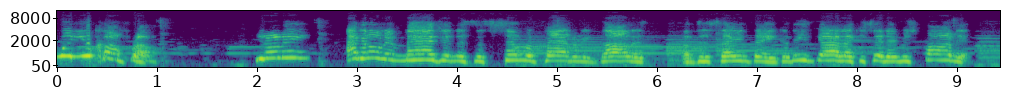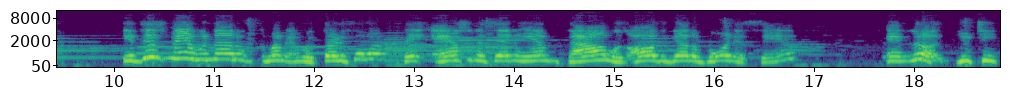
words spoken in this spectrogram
Where do you come from? You know what I mean? I can only imagine it's a similar pattern regardless of the same thing. Because these guys, like you said, they responded. If this man would not have, remember, was 34, they answered and said to him, Thou was altogether born in sin. And look, you teach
